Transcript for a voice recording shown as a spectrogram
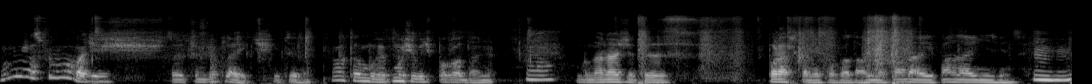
No można spróbować gdzieś coś czymś okleić i tyle. No to mówię, musi być pogoda, nie? No. Bo na razie to jest porażka nie pogoda. I pada i pada i nic więcej. Mhm.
